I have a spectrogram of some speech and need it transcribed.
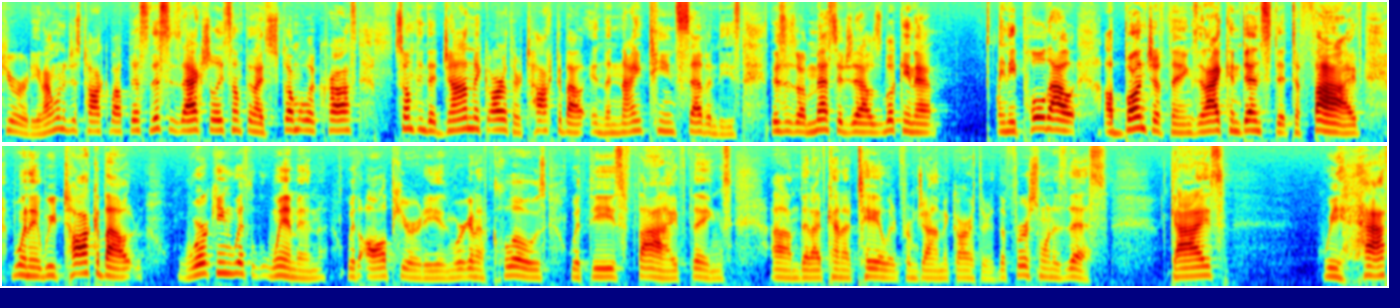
purity. And I want to just talk about this. This is actually something I stumbled across, something that John MacArthur talked about in the 1970s. This is a message that I was looking at and he pulled out a bunch of things, and I condensed it to five when we talk about working with women with all purity. And we're going to close with these five things um, that I've kind of tailored from John MacArthur. The first one is this guys, we have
